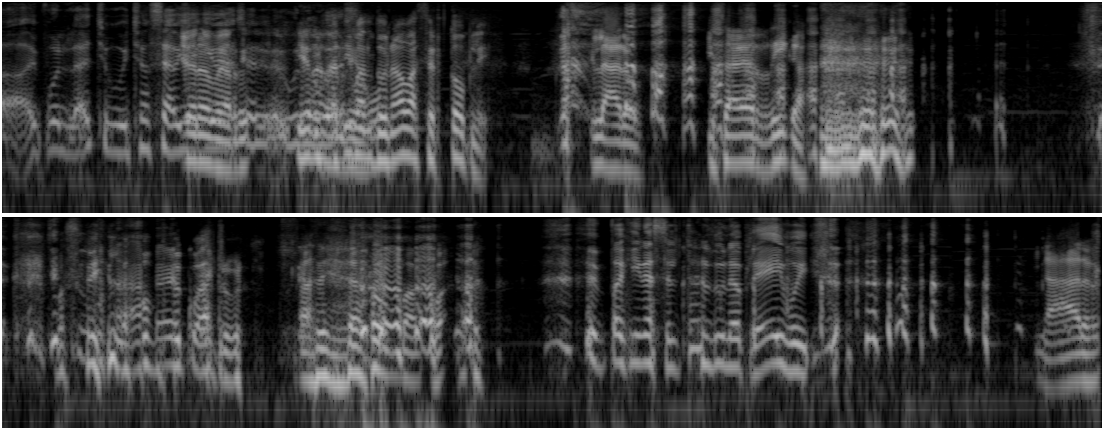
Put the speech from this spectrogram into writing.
Ay, por la chucha, sabía que iba a ser Maldonado va a ser tople. Claro. Y sabe rica. Va a salir la bomba 4. Así la bomba cuatro. En página central de una Playboy. Claro.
